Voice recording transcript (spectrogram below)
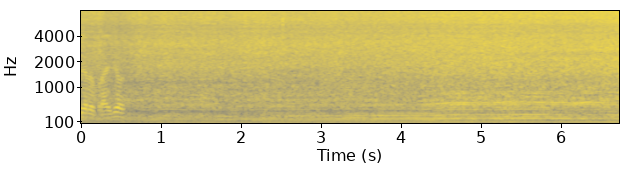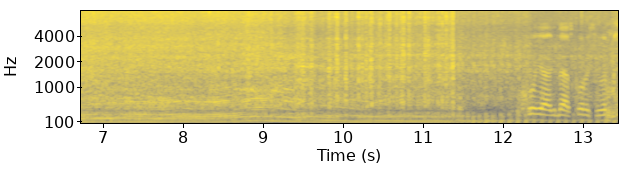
Первый пройдет. Хуяк, да, скорость выровнять.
